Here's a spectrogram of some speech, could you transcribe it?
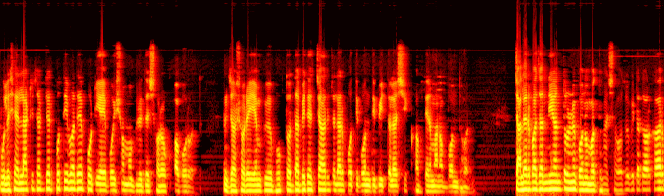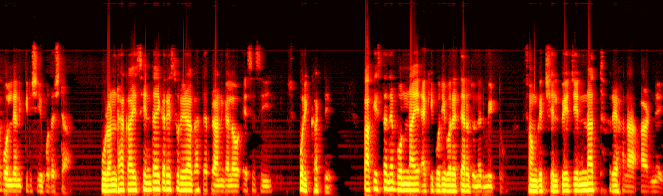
পুলিশের লাঠিচার্জের প্রতিবাদে পটিয়ায় বৈষম্য বিরোধী সড়ক অবরোধ। যশোরে এমপিও ভুক্ত দাবিতে চার জেলার প্রতিবন্ধী বিদ্যালয় শিক্ষকদের মানববন্ধন। চালের বাজার নিয়ন্ত্রণে গণমাধ্যমের সহযোগিতা দরকার বললেন কৃষি উপদেষ্টা। পুরান ঢাকায় ছিনতাইকারী ছুরির আঘাতে প্রাণ গেল এসএসসি পরীক্ষার্থী। পাকিস্তানে বন্যায় একই পরিবারের তেরো জনের মৃত্যু। সংগীত শিল্পী জিন্নাত রেহানা আর নেই।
